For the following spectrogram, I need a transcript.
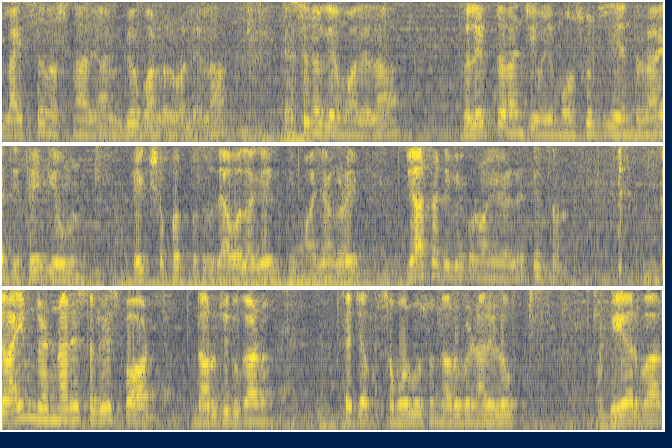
लायसन असणाऱ्या व्हिडिओ पार्लरवाल्याला कॅसिनो गेमवाल्याला कलेक्टरांची म्हणजे महसूलची जी यंत्रणा आहे तिथे येऊन एक शपथपत्र द्यावं लागेल की माझ्याकडे ज्यासाठी मी परवानगी काढले तेच चालतं. क्राईम घडणारे सगळे स्पॉट दारूची दुकानं त्याच्यासमोर बसून दारू पिणारे लोक बिअर बार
